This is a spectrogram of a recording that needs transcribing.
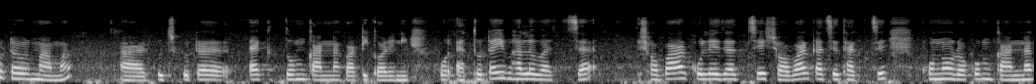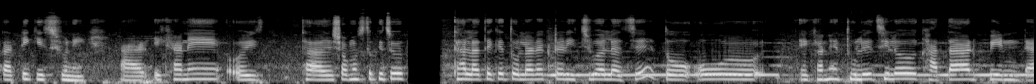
ওটা ওর মামা, আর পুচকুটা একদম কান্নাকাটি করেনি। ও এতটাই ভালো বাচ্চা সবার কোলে যাচ্ছে, সবার কাছে থাকছে, কোনো রকম কান্নাকাটি কিছু নেই। আর এখানে ওই সমস্ত কিছু থালা থেকে তোলার একটা রিচুয়াল আছে। তো ও এখানে তুলেছিল খাতা আর পেনটা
